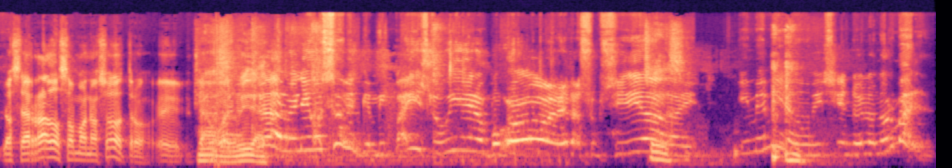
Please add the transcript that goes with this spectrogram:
los, cerrados somos nosotros. Eh, claro, claro, y le digo, ¿saben que en mi país subieron porque oh, era subsidiada? Y, y me mira como diciendo, es lo normal.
